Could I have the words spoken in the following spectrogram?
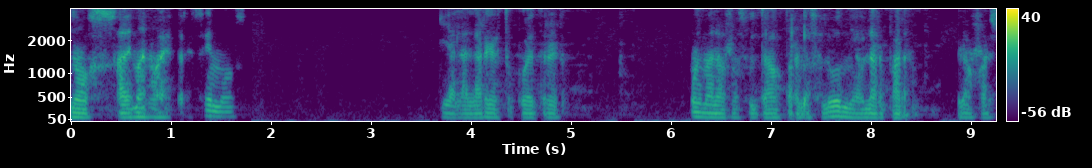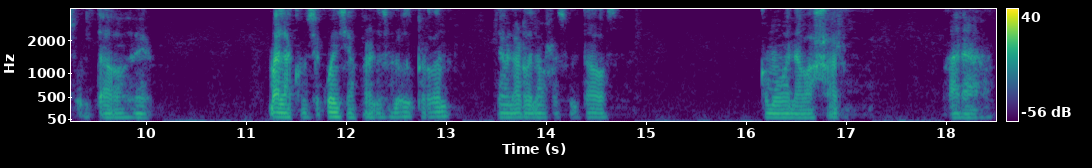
Nos, además nos estresemos Y a la larga esto puede traer muy malos resultados para la salud, ni hablar para los resultados de malas consecuencias para la salud, perdón, ni hablar de los resultados, cómo van a bajar para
